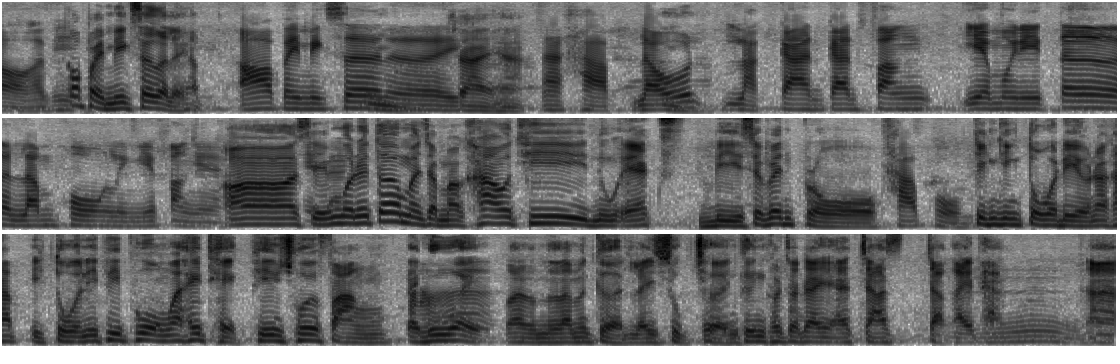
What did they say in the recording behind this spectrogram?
ต่อครับพี่ ก็ไปมิกเซอร์เลยครับ อ๋อ ไปมิกเซอร์เลยใช่ฮะนะครับ แล้วหลักการการฟังเอียร์มอนิเตอร์ลำโพงอะไรอย่างเงี้ยฟังไงอ่าเสียงมอนิเตอร์มันจะมาเข้าที่ Nu X B7 Pro ครับผมจริง ๆ ตัวเดียวนะครับ อีกตัวนี้พี่พ่วงไว้ให้เทคพี่ช่วยฟังไปด้วยเวลามันเกิดอะไรฉุกเฉินขึ้นเขาจะได้ adjust จาก iPad อืมอ่า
